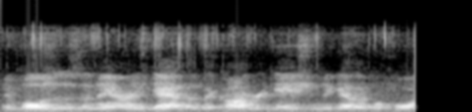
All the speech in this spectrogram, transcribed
And Moses and Aaron gathered the congregation together before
